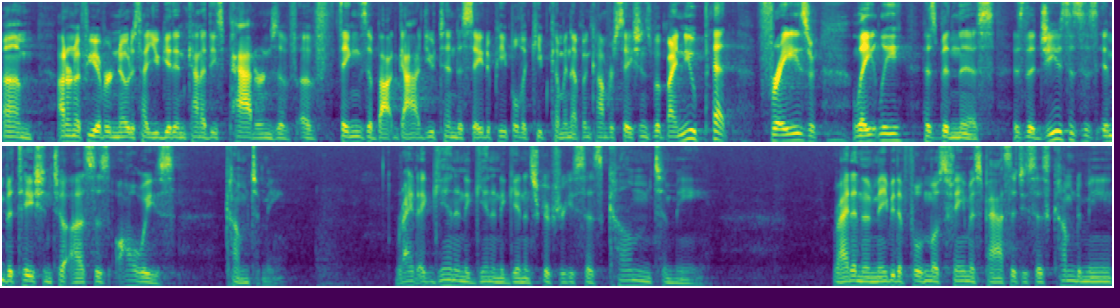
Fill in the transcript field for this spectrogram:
Um, I don't know if you ever notice how you get in kind of these patterns of, of things about God you tend to say to people that keep coming up in conversations. But my new pet phrase lately has been this is that Jesus' invitation to us is always come to me. Right? Again and again and again in Scripture, he says, Come to me. Right? And then maybe the full, most famous passage, he says, Come to me.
